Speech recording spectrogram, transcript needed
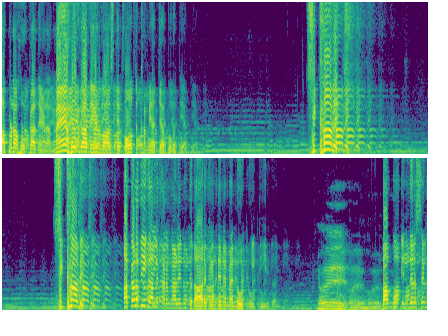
ਆਪਣਾ ਹੋਕਾ ਦੇਣਾ। ਮੈਂ ਹੋਕਾ ਦੇਣ ਵਾਸਤੇ ਬਹੁਤ ਖਮਿਆਜਾ ਭੁਗਤਿਆ। ਸਿੱਖਾਂ ਵਿੱਚ। ਸਿੱਖਾਂ ਵਿੱਚ। ਅਕਲ ਦੀ ਗੱਲ ਕਰਨ ਵਾਲੇ ਨੂੰ ਗਦਾਰ ਕਹਿੰਦੇ ਨੇ ਮੈਂ ਨੋਟ ਕੀਤੀ ਇਹ ਗੱਲ। ਓਏ ਹੋਏ ਹੋਏ ਬਾਪੂ ਇੰਦਰ ਸਿੰਘ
